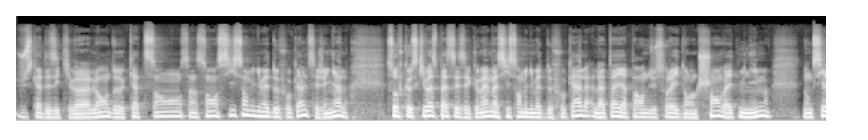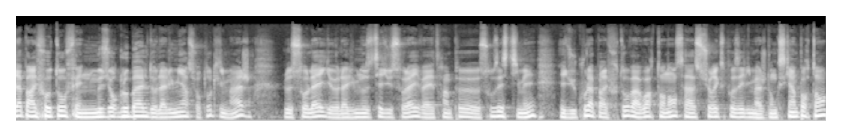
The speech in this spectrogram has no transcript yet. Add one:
jusqu'à des équivalents de 400, 500, 600 mm de focale. C'est génial. Sauf que ce qui va se passer, c'est que même à 600 mm de focale, la taille apparente du soleil dans le champ va être minime. Donc si l'appareil photo fait une mesure globale de la lumière sur toute l'image, le soleil, euh, la luminosité du soleil va être un peu euh, sous-estimée et du coup l'appareil photo va avoir tendance à surexposer l'image. Donc ce qui est important,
